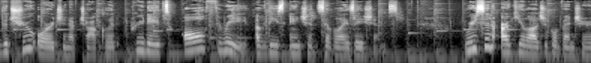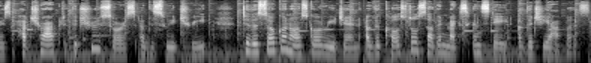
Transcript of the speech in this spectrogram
the true origin of chocolate predates all three of these ancient civilizations. Recent archaeological ventures have tracked the true source of the sweet treat to the Soconusco region of the coastal southern Mexican state of the Chiapas,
